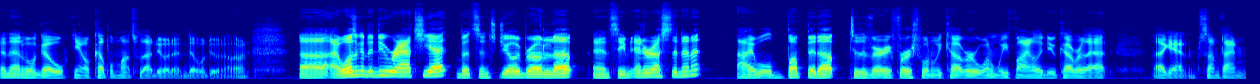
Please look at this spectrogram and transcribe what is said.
and then we'll go you know a couple months without doing it, and then we'll do another one. Uh, I wasn't going to do rats yet, but since Joey brought it up and seemed interested in it, I will bump it up to the very first one we cover when we finally do cover that again, sometime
